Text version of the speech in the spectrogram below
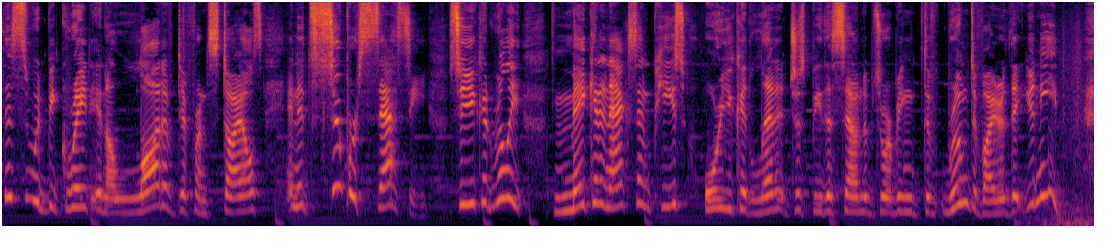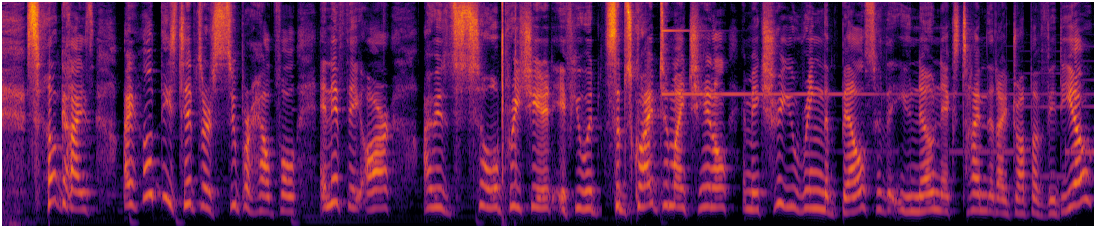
This would be great in a lot of different styles, and it's super sassy. So you could really make it an accent piece, or you could let it just be the sound absorbing room divider that you need. So guys, I hope these tips are super helpful, and if they are, I would so appreciate it if you would subscribe to my channel and make sure you ring the bell so that you know next time that I drop a video.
